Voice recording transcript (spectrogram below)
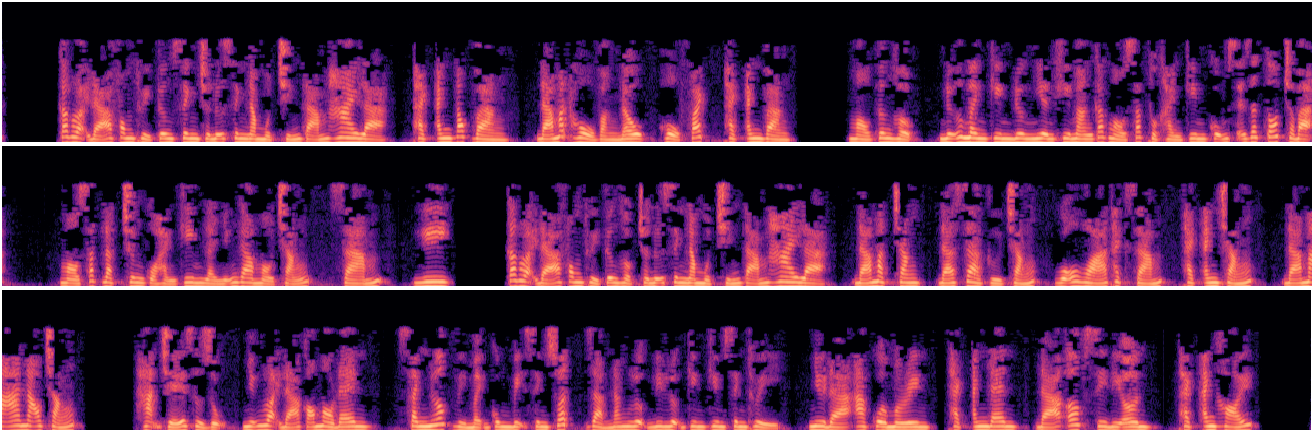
Các loại đá phong thủy tương sinh cho nữ sinh năm 1982 là thạch anh tóc vàng, đá mắt hổ vàng nâu, hổ phách, thạch anh vàng. Màu tương hợp, nữ mệnh kim đương nhiên khi mang các màu sắc thuộc hành kim cũng sẽ rất tốt cho bạn. Màu sắc đặc trưng của hành kim là những gam màu trắng, xám, ghi. Các loại đá phong thủy tương hợp cho nữ sinh năm 1982 là đá mặt trăng, đá xà cừ trắng, gỗ hóa thạch xám, thạch anh trắng, đá mã não trắng. Hạn chế sử dụng những loại đá có màu đen, xanh nước vì mệnh cung bị sinh xuất, giảm năng lượng đi lượng kim kim sinh thủy, như đá aquamarine, thạch anh đen, đá obsidian, thạch anh khói.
